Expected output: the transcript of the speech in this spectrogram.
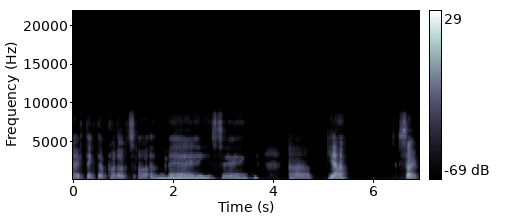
I think their products are amazing. Um, yeah. So,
